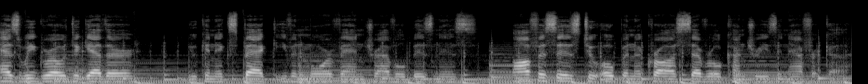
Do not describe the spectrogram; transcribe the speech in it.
as we grow together. You can expect even more van travel business offices to open across several countries in Africa.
